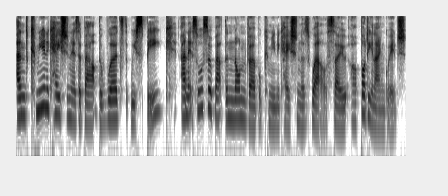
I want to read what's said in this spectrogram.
and communication is about the words that we speak, and it's also about the non-verbal communication as well. So, our body language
